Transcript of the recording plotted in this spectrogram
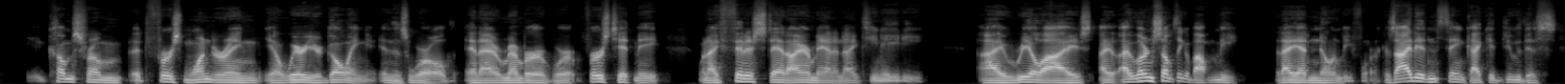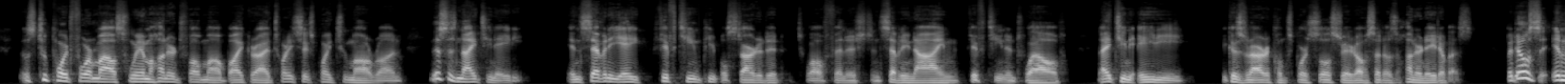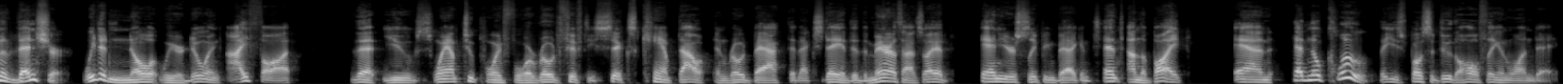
comes from at first wondering, you know, where you're going in this world. And I remember where it first hit me when I finished that Ironman in 1980. I realized I, I learned something about me that I hadn't known before because I didn't think I could do this. It was 2.4 mile swim, 112 mile bike ride, 26.2 mile run. This is 1980. In 78, 15 people started it, 12 finished. In 79, 15 and 12. 1980, because of an article in Sports Illustrated, all of a sudden it was 108 of us. But it was an adventure. We didn't know what we were doing. I thought that you swam 2.4, rode 56, camped out, and rode back the next day and did the marathon. So I had 10 years sleeping bag and tent on the bike and had no clue that you're supposed to do the whole thing in one day.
